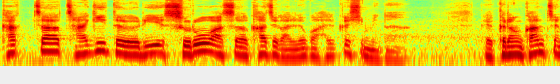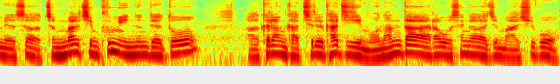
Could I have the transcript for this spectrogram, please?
각자 자기들이 서로 와서 가져가려고 할 것입니다. 그- 그런 관점에서 정말 진품이 있는데도 아, 그런 가치를 가지지 못한다라고 생각하지 마시고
